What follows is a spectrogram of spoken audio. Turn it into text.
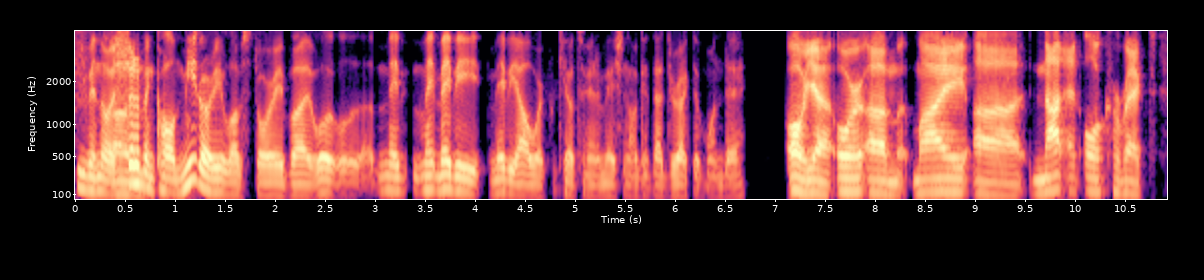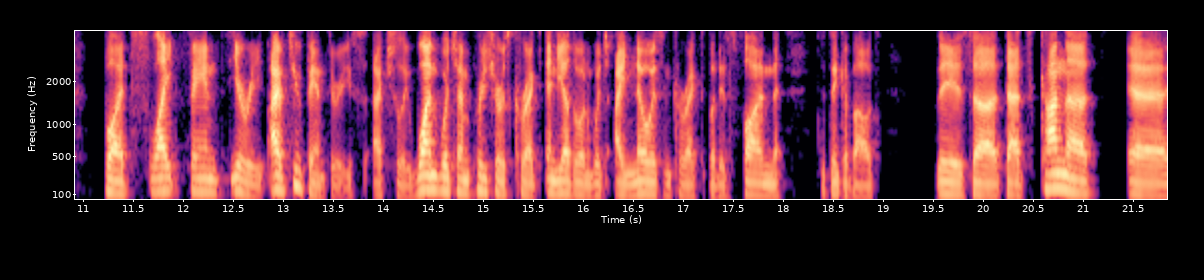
Even though it should have Um, been called Midori Love Story, but well, well, maybe maybe maybe I'll work for Kyoto Animation. I'll get that directed one day. Oh yeah, or um my uh not at all correct but slight fan theory. I have two fan theories actually. One which I'm pretty sure is correct and the other one which I know is incorrect but is fun to think about is uh that Kana uh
